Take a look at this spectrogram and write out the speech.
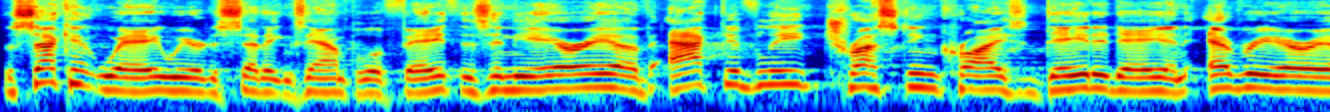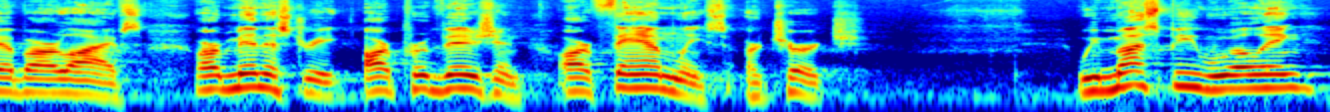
The second way we are to set an example of faith is in the area of actively trusting Christ day to day in every area of our lives our ministry, our provision, our families, our church. We must be willing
